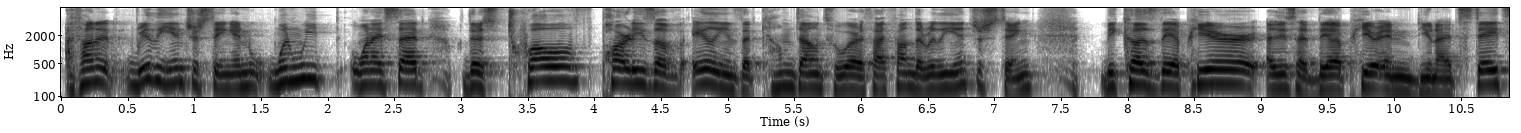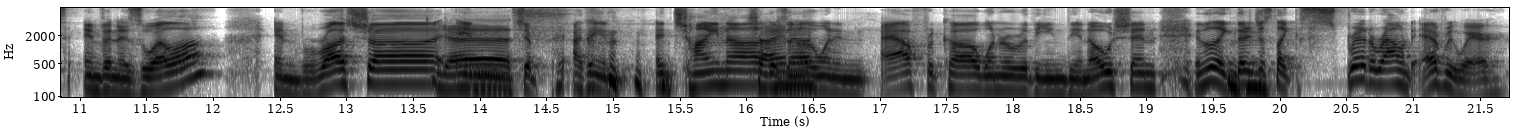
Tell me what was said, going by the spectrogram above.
I found it really interesting. And when we when I said there's 12 parties of aliens that come down to Earth, I found that really interesting because they appear, as you said, they appear in the United States, in Venezuela, in Russia, Yes. in Japan, I think in, in China, There's another one in Africa, one over the Indian Ocean, and they're like they're mm-hmm. just like spread around everywhere.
